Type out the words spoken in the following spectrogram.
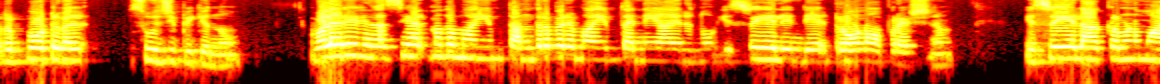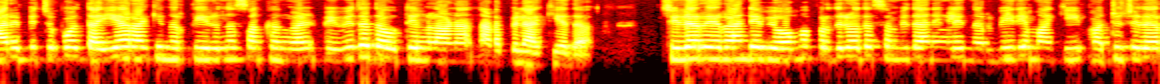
റിപ്പോർട്ടുകൾ സൂചിപ്പിക്കുന്നു. വളരെ രഹസ്യാത്മകമായും തന്ത്രപരമായും തന്നെയായിരുന്നു ഇസ്രയേലിന്റെ ഡ്രോൺ ഓപ്പറേഷനും. ഇസ്രയേൽ ആക്രമണം ആരംഭിച്ചപ്പോൾ തയ്യാറാക്കി നിർത്തിയിരുന്ന സംഘങ്ങൾ വിവിധ ദൗത്യങ്ങളാണ് നടപ്പിലാക്കിയത്. ചിലർ ഇറാന്റെ വ്യോമ പ്രതിരോധ സംവിധാനങ്ങളെ നിർവീര്യമാക്കി മറ്റു ചിലർ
